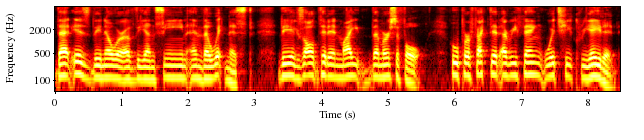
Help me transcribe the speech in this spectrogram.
That is the knower of the unseen and the witnessed the exalted in might, the merciful, who perfected everything which he created.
